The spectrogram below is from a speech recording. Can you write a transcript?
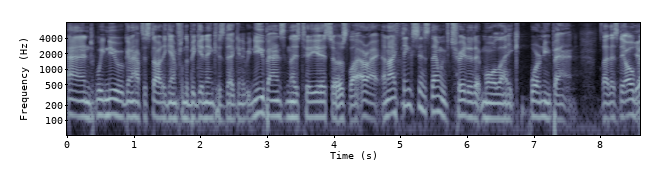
And we knew we were going to have to start again from the beginning because there are going to be new bands in those two years. So it was like, all right. And I think since then we've treated it more like we're a new band. Like there's the old Yeah,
